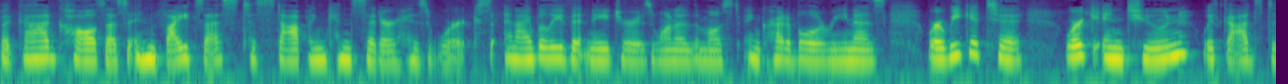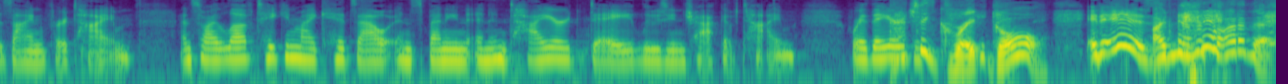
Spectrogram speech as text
But God calls us, invites us to stop and consider his works. And I believe that nature is one of the most incredible arenas where we get to work in tune with God's design for time. And so I love taking my kids out and spending an entire day losing track of time where they are That's a great goal. it is. I'd never thought of that.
